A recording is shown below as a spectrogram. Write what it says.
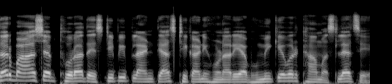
तर बाळासाहेब थोरात एसटीपी प्लॅन्ट त्याच ठिकाणी होणाऱ्या या भूमिकेवर ठाम असल्याचे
